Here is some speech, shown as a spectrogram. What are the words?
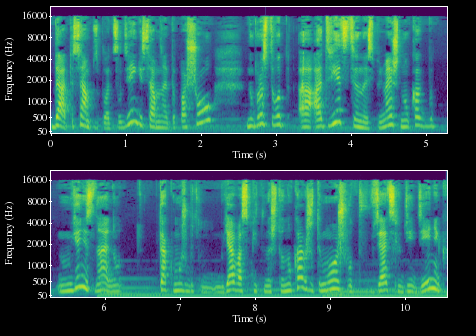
Да, ты сам заплатил деньги, сам на это пошел. Ну, просто вот а, ответственность, понимаешь, ну, как бы, ну, я не знаю, ну, так, может быть, я воспитана, что ну как же ты можешь вот взять с людей денег,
